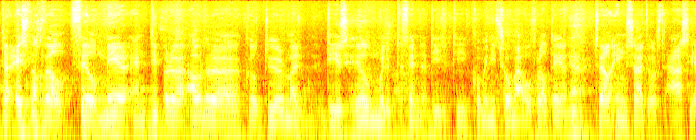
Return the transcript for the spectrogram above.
Er is nog wel veel meer en diepere, oudere cultuur... maar die is heel moeilijk te vinden. Die, die kom je niet zomaar overal tegen. Ja. Terwijl in Zuidoost-Azië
